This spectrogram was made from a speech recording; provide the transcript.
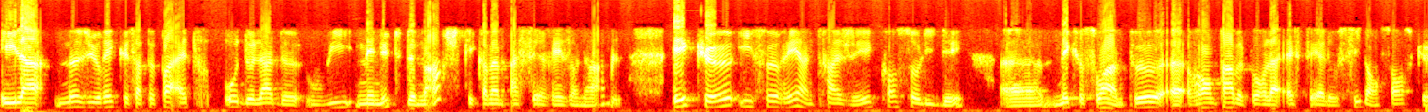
il a mesuré que ça peut pas être au-delà de 8 minutes de marche, ce qui est quand même assez raisonnable, et qu'il ferait un trajet consolidé, euh, mais que ce soit un peu euh, rentable pour la STL aussi, dans le sens que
